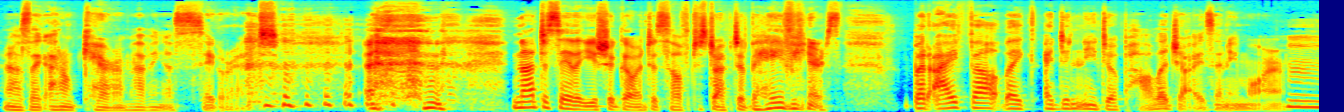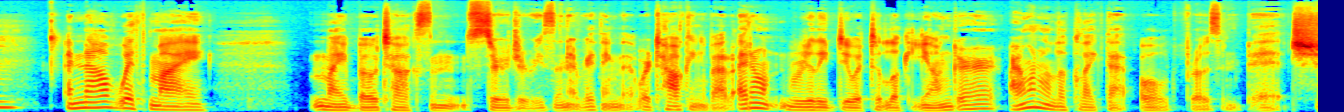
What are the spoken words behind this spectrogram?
and I was like, I don't care, I'm having a cigarette. Not to say that you should go into self destructive behaviors, but I felt like I didn't need to apologize anymore. Hmm. And now with my my Botox and surgeries and everything that we're talking about, I don't really do it to look younger. I want to look like that old frozen bitch.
